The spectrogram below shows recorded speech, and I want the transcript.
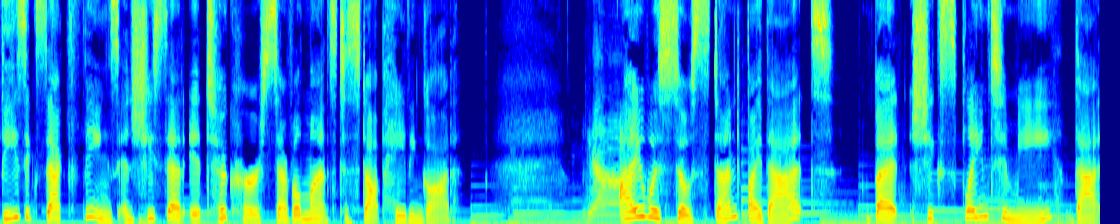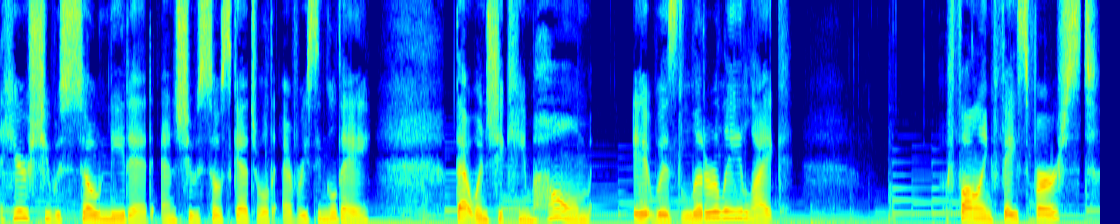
these exact things. And she said it took her several months to stop hating God. Yeah. I was so stunned by that. But she explained to me that here she was so needed and she was so scheduled every single day that when she came home, it was literally like falling face first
